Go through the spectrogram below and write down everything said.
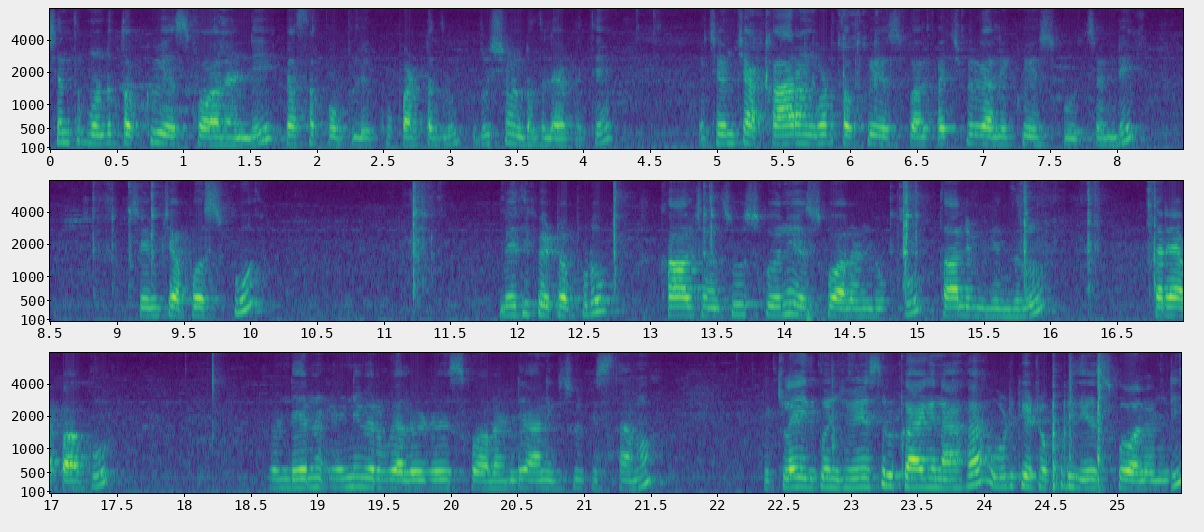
చింతపండు తక్కువ వేసుకోవాలండి. పెసరపప్పులు ఎక్కువ పట్టదు రుచి ఉండదు లేకపోతే. చెంచా కారం కూడా తక్కువ వేసుకోవాలి పచ్చిమిరకాయలు ఎక్కువ వేసుకోవచ్చండి. చెంచా పసుపు మెదిపేటప్పుడు కాల్చిన చూసుకొని వేసుకోవాలండి ఉప్పు తాలింపు గింజలు కరివేపాకు. రెండు ఎండు మిరపకాయలు వేసుకోవాలండి ఆయనకి చూపిస్తాను. ఇట్లా ఇది కొంచెం వేసులు కాగినాక ఉడికేటప్పుడు ఇది వేసుకోవాలండి.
